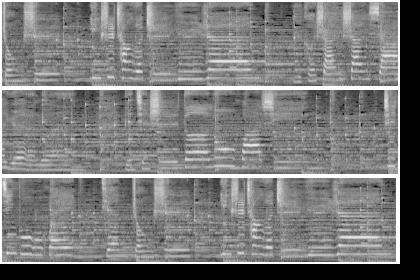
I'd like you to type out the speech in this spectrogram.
中事，应是嫦娥之于人。玉柯山山下月轮，殿前拾得芦花心。至今不悔天中事，应是嫦娥之于人。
